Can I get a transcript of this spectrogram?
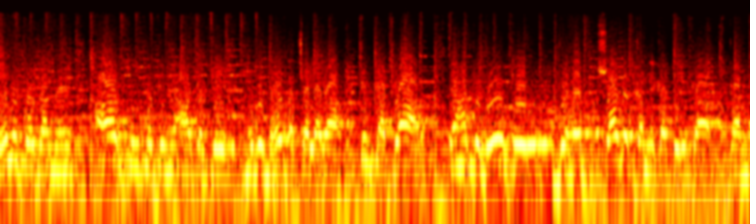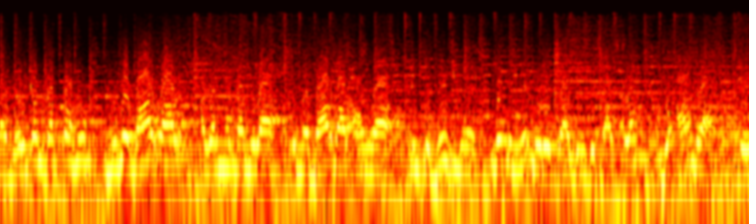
रेणुकोटा में और तिरुपति में आकर के मुझे बहुत अच्छा लगा। इनका प्यार यहाँ के लोगों के जो है स्वागत करने का तरीका का मैं वेलकम करता हूँ। मुझे बार बार अगर मौका मिला तो मैं बार बार आऊँगा इनके बीच में। लेकिन ये मेरे चार दिन के कार्यक्रम जो आंध्रा के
